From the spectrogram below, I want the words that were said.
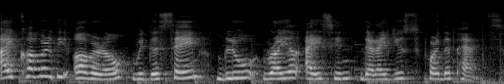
I covered the overall with the same blue royal icing that I used for the pants.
